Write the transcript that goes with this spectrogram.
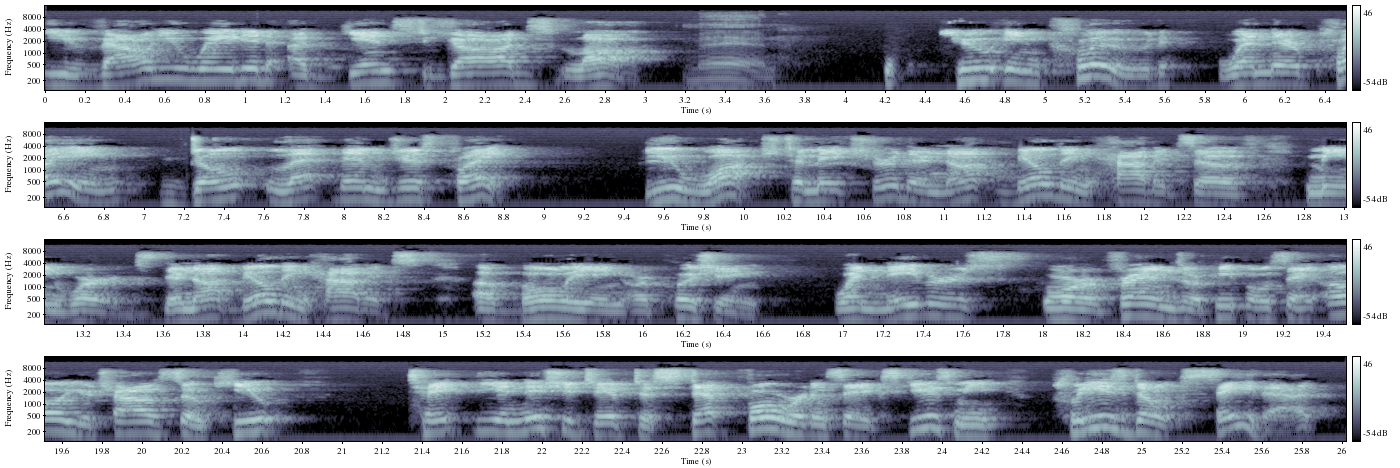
evaluated against God's law. Man, To include when they're playing, don't let them just play. You watch to make sure they're not building habits of mean words. They're not building habits of bullying or pushing. When neighbors or friends or people say, Oh, your child's so cute, take the initiative to step forward and say, Excuse me, please don't say that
